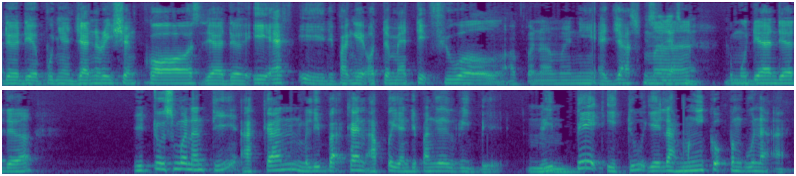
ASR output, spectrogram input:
ada dia punya generation cost dia ada AFA dipanggil automatic fuel apa nama ni adjustment, adjustment. kemudian dia ada itu semua nanti akan melibatkan apa yang dipanggil rebate hmm. rebate itu ialah mengikut penggunaan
